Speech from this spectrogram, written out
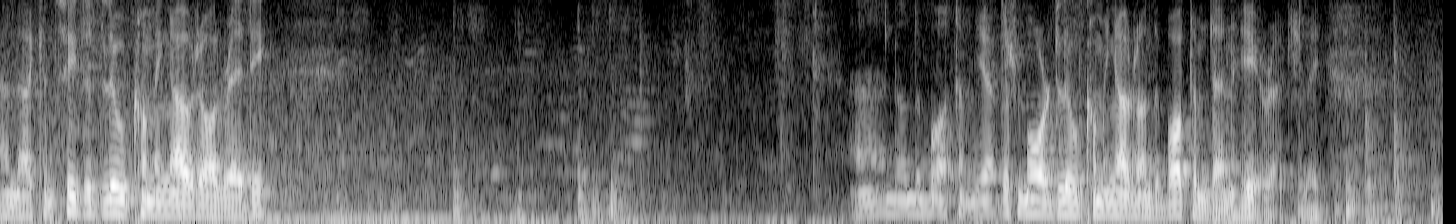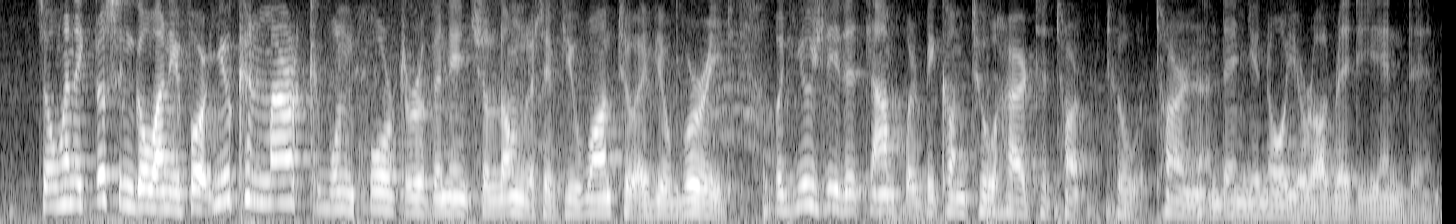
and I can see the glue coming out already. And on the bottom, yeah, there's more glue coming out on the bottom than here actually. So when it doesn't go any further, you can mark one quarter of an inch along it if you want to, if you're worried. But usually the clamp will become too hard to, tur to turn and then you know you're already in then.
